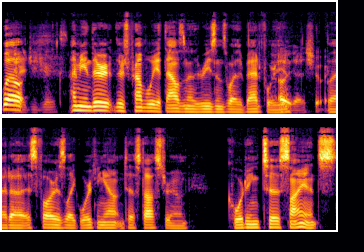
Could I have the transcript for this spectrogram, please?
Well, energy drinks. I mean, there there's probably a thousand other reasons why they're bad for you. Oh, yeah, sure. But uh, as far as like working out and testosterone, according to science,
